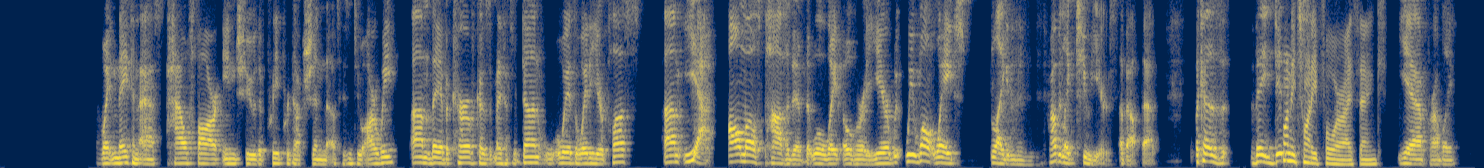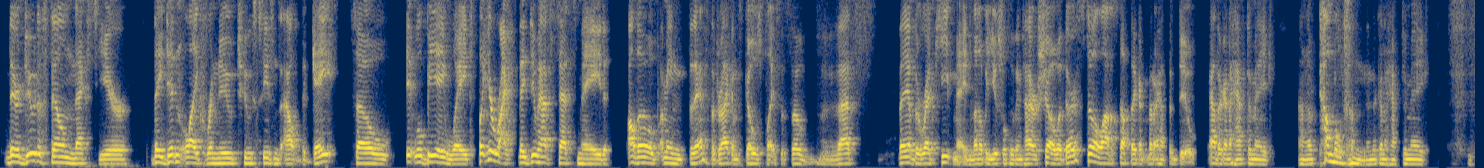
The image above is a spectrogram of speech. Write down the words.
Wait, Nathan asked, how far into the pre-production of season two are we? Um, they have a curve because many times we're done. We have to wait a year plus. Um, yeah, almost positive that we'll wait over a year. We, we won't wait like probably like two years about that because they did 2024, I think. Yeah, probably. They're due to film next year. They didn't like renew two seasons out the gate. So it will be a wait. But you're right. They do have sets made. Although, I mean, the Dance of the Dragons goes places, so that's they have the Red Keep made, and that'll be useful through the entire show. But there's still a lot of stuff they're going to have to do. Yeah, they're going to have to make I don't know Tumbleton, and they're going to have to make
